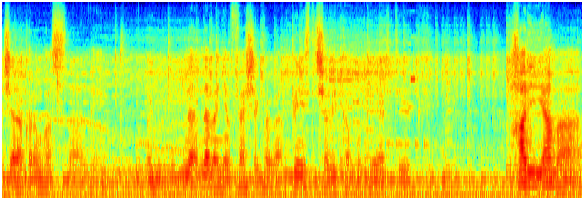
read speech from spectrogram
és el akarom használni. Hogy ne, ne menjen felségbe, mert pénzt is alig kapok értük. Hariyama!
